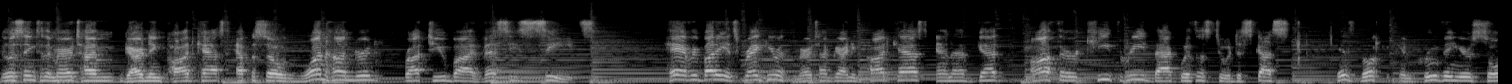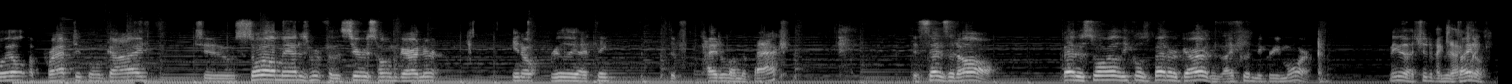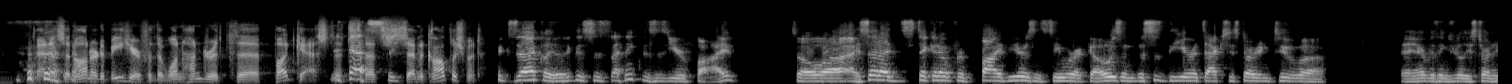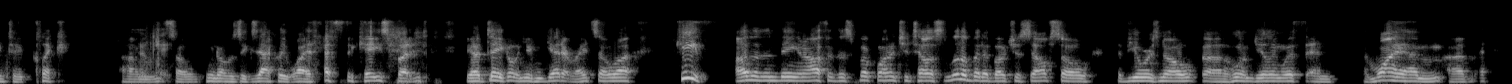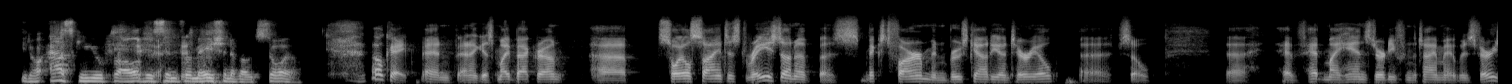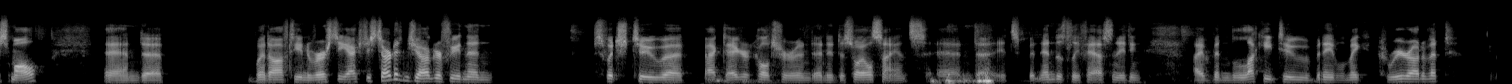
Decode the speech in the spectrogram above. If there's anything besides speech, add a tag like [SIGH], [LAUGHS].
You're listening to the Maritime Gardening Podcast, episode 100, brought to you by Vesey's Seeds. Hey, everybody, it's Greg here with the Maritime Gardening Podcast, and I've got author Keith Reid back with us to discuss his book, Improving Your Soil A Practical Guide to Soil Management for the Serious Home Gardener. You know, really, I think the, the title on the back it says it all. Better soil equals better gardens. I couldn't agree more. Maybe that should have been Exactly. the title. and [LAUGHS] it's an honor to be here for the 100th uh, podcast. That's, Yes. that's an accomplishment. Exactly. I think this is. I think this is year five. So uh, I said I'd stick it out for five years and see where it goes, and this is the year it's actually starting to. Uh, and everything's really starting to click. Um, Okay. So who knows exactly why [LAUGHS] that's the case, but you know, take it when you can get it, right? So uh, Keith, other than being an author of this book, why don't you tell us a little bit about yourself so the viewers know uh, who I'm dealing with and and why I'm, uh, you know, asking you for all of this [LAUGHS] information about soil. Okay, and and I guess my background: uh, soil scientist, raised on a mixed farm in Bruce County, Ontario. Uh, so uh, have had my hands dirty from the time I was very small, and uh, went off to university. Actually started in geography and then switched to uh, back to agriculture and, and into soil science and uh, it's been endlessly fascinating. I've been lucky to have been able to make a career out of it.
